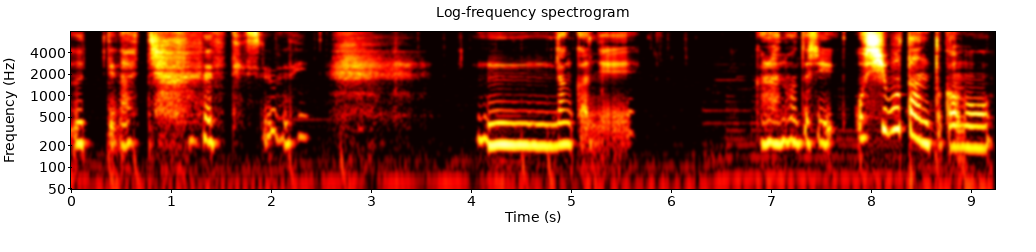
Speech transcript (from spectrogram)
うってなっちゃうんですよね。うーんなんかね。からあの私押しボタンとかも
